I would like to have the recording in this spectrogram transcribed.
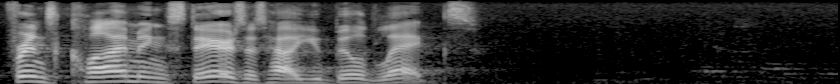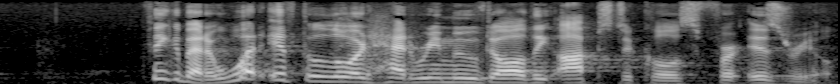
Friends, climbing stairs is how you build legs. Think about it. What if the Lord had removed all the obstacles for Israel?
